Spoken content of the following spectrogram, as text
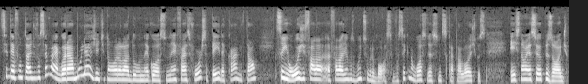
Se der vontade, você vai. Agora, a mulher, gente, na hora lá do negócio, né? Faz força, peida, caga e tal. Sim, hoje fala, falaremos muito sobre bosta. Você que não gosta de assuntos escatológicos, esse não é seu episódio.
